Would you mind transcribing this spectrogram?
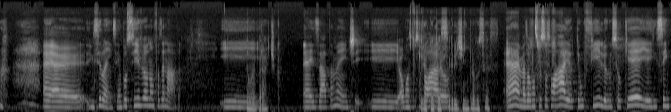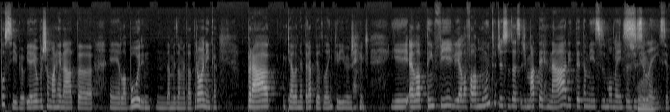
é, em silêncio. É impossível não fazer nada. E, Não é prática. é, exatamente. E algumas pessoas Queria contar esse falaram. segredinho pra vocês. É, mas algumas pessoas falam, ah, eu tenho um filho, não sei o quê, e isso é impossível. E aí eu vou chamar a Renata é, Laburi, da mesa metatrônica, pra. que ela é minha terapeuta, ela é incrível, gente. E ela tem filho, e ela fala muito disso, de de maternar e ter também esses momentos de Sim. silêncio.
